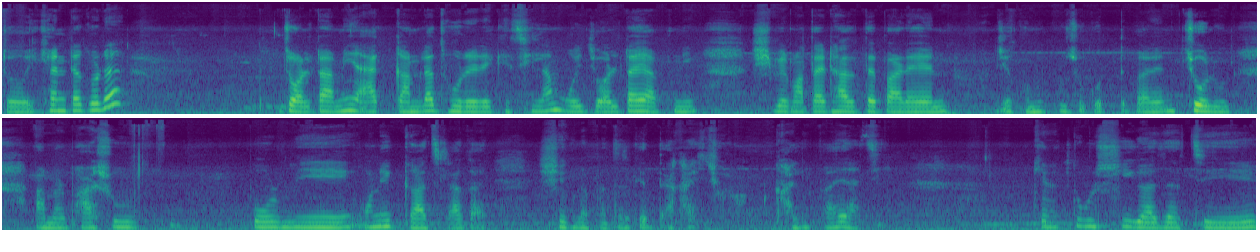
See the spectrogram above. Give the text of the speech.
তো এইখানটা করে জলটা আমি এক গামলা ধরে রেখেছিলাম। ওই জলটাই আপনি শিবের মাথায় ঢালতে পারেন, যে কোনো পুজো করতে পারেন। চলুন, আমার ভাসুর, পোর মেয়ে অনেক গাছ লাগায়, সেগুলো আপনাদেরকে দেখাই। চলুন, খালি পায়ে আছি। কেন তুলসী গাছ আছে,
